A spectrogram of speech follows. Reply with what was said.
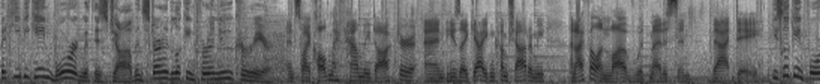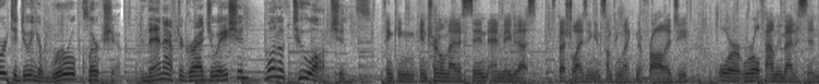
but he became bored with his job and started looking for a new career. And so I called my family doctor and he's like, yeah, you can come shadow me. And I fell in love with medicine that day. He's looking forward to doing a rural clerkship. And then after graduation, one of two options. Thinking internal medicine and maybe that's specializing in something like nephrology or rural family medicine.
